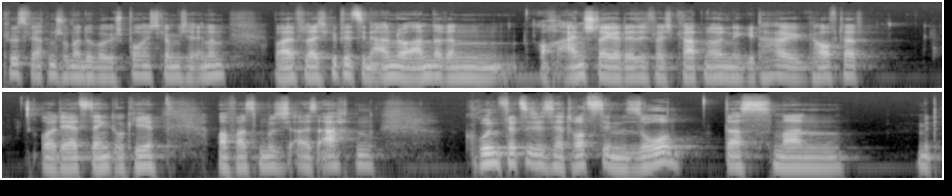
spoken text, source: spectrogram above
Chris, wir hatten schon mal darüber gesprochen, ich kann mich erinnern, weil vielleicht gibt es jetzt den einen oder anderen auch Einsteiger, der sich vielleicht gerade neu eine Gitarre gekauft hat oder der jetzt denkt, okay, auf was muss ich alles achten? Grundsätzlich ist es ja trotzdem so, dass man mit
